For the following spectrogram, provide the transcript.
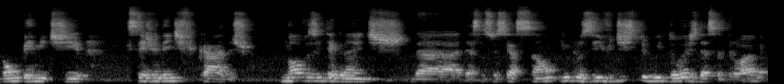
vão permitir que sejam identificados novos integrantes da, dessa associação, inclusive distribuidores dessa droga,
